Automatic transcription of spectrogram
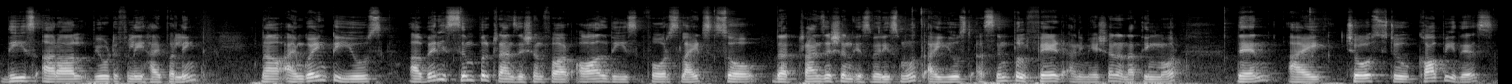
these are all beautifully hyperlinked. Now I'm going to use a very simple transition for all these four slides. So the transition is very smooth. I used a simple fade animation and nothing more. Then I chose to copy this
